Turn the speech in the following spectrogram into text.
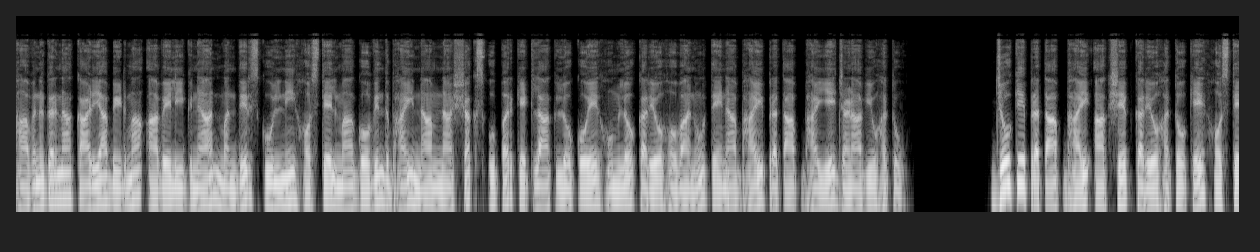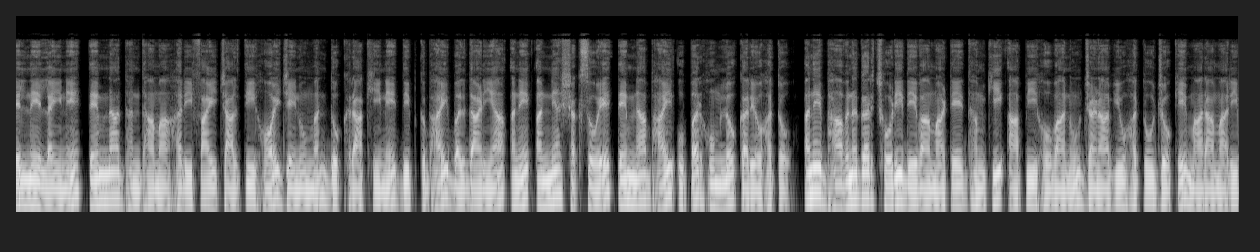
ભાવનગરના કાળિયાબીડમાં આવેલી જ્ઞાન મંદિર સ્કૂલની હોસ્ટેલમાં ગોવિંદભાઈ નામના શખ્સ ઉપર કેટલાક લોકોએ હુમલો કર્યો હોવાનું તેના ભાઈ પ્રતાપભાઈએ જણાવ્યું હતું. જો કે પ્રતાપભાઈ આક્ષેપ કર્યો હતો કે હોસ્ટેલને લઈને તેમના ધંધામાં હરીફાઈ ચાલતી હોય જેનું મન દુઃખ રાખીને દીપકભાઈ બલદાણિયા અને અન્ય શખ્સોએ તેમના ભાઈ ઉપર હુમલો કર્યો હતો અને ભાવનગર છોડી દેવા માટે ધમકી આપી હોવાનું જણાવ્યું હતું. જો કે મારામારી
